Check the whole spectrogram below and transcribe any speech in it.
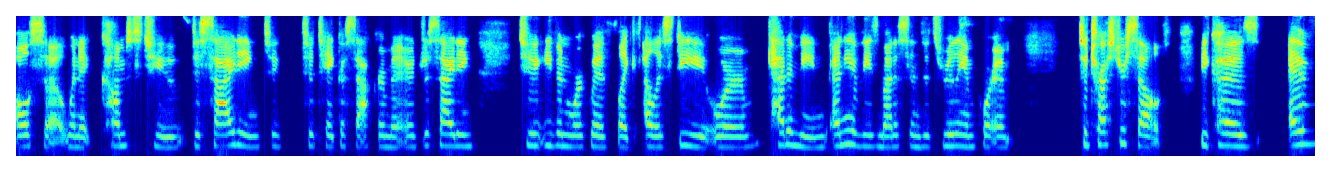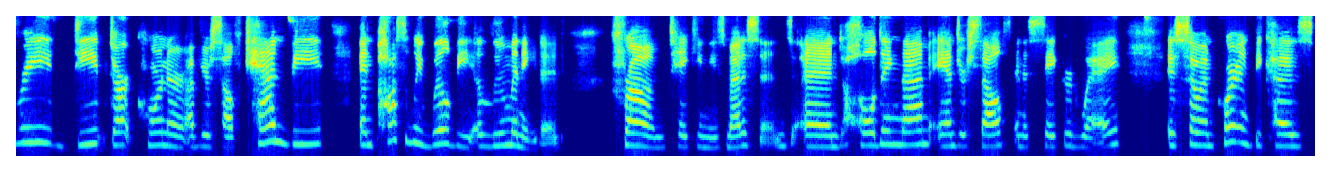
also when it comes to deciding to to take a sacrament or deciding to even work with like LSD or ketamine any of these medicines it's really important to trust yourself because every deep dark corner of yourself can be and possibly will be illuminated from taking these medicines. And holding them and yourself in a sacred way is so important because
